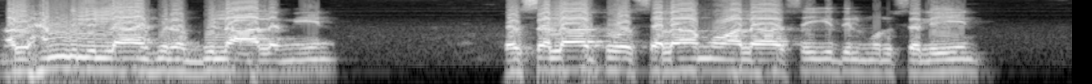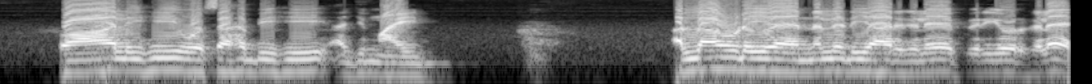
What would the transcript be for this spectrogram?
الحمد لله رب العالمين والصلاة والسلام على سيد المرسلين وآله وصحبه أجمعين அல்லாஹுடைய நல்லடியார்களே பெரியோர்களே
